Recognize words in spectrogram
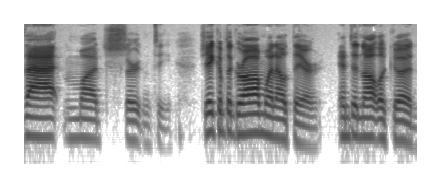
that much certainty. Jacob DeGrom went out there and did not look good.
